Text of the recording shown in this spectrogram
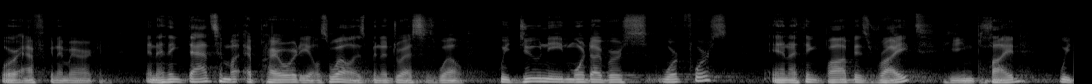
or African American. And I think that's a, a priority as well, has been addressed as well. We do need more diverse workforce, and I think Bob is right. He implied, we,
